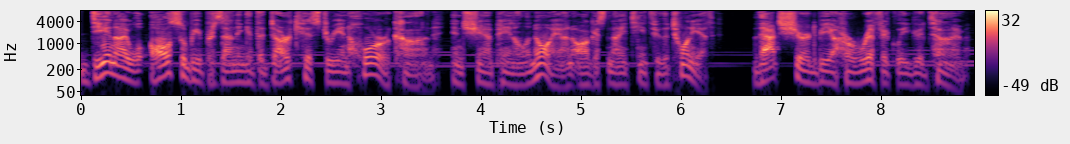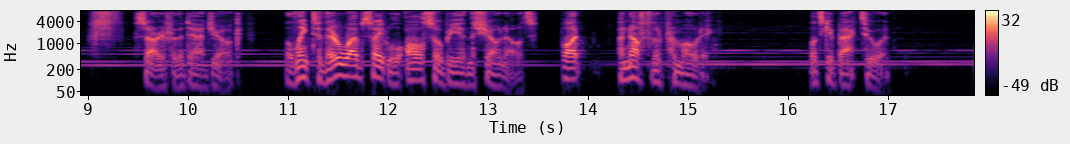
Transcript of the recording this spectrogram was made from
Dee and I will also be presenting at the Dark History and Horror Con in Champaign, Illinois on August 19th through the 20th. That's sure to be a horrifically good time. Sorry for the dad joke. The link to their website will also be in the show notes. But enough of the promoting. Let's get back to it.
